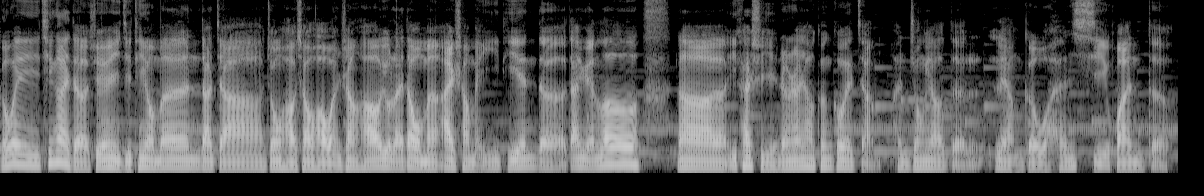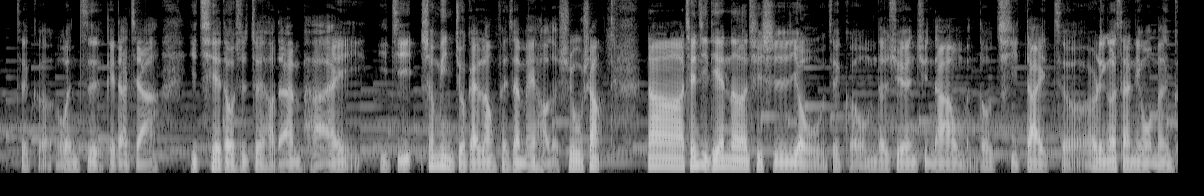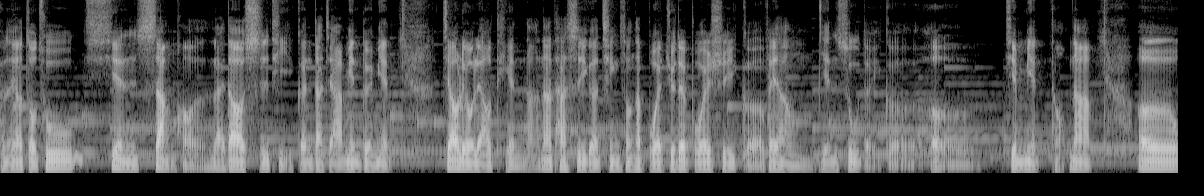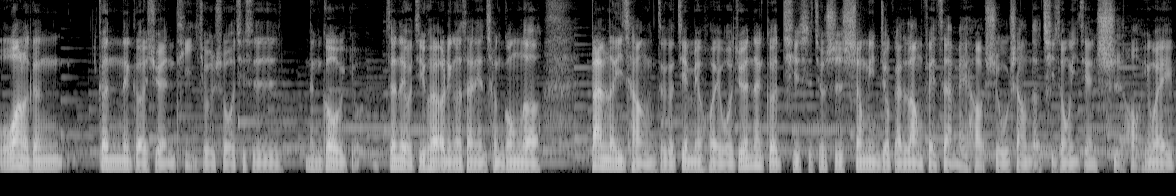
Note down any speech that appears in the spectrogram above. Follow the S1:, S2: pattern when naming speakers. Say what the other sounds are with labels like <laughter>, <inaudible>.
S1: 各位亲爱的学员以及听友们，大家中午好、下午好、晚上好，又来到我们爱上每一天的单元喽。那一开始也仍然要跟各位讲很重要的两个我很喜欢的这个文字给大家，一切都是最好的安排，以及生命就该浪费在美好的事物上。那前几天呢，其实有这个我们的学员群，大家我们都期待着二零二三年，我们可能要走出线上哈，来到实体跟大家面对面交流聊天呐。那它是一个轻松，它不会绝对不会是一个非常严肃的一个呃见面哦。那呃，我忘了跟跟那个学员提，就是说，其实能够有真的有机会，二零二三年成功了。办了一场这个见面会，我觉得那个其实就是生命就该浪费在美好事物上的其中一件事哈。因为，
